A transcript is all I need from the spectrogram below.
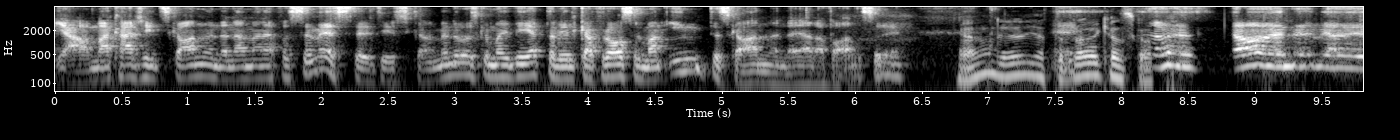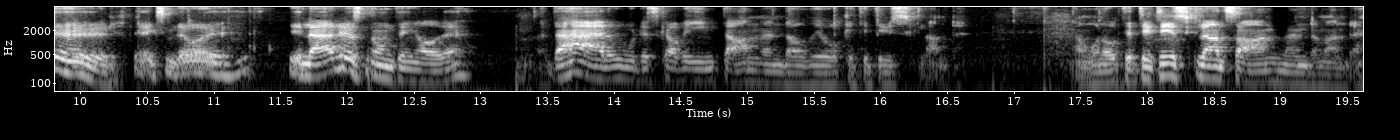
Ja, man kanske inte ska använda när man är på semester i Tyskland, men då ska man ju veta vilka fraser man inte ska använda i alla fall. Så det, ja, det är jättebra kunskap. Ja, men hur? Liksom, det var, vi lärde oss någonting av det. Det här ordet ska vi inte använda om vi åker till Tyskland. Om man åkte till Tyskland så använde man det.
